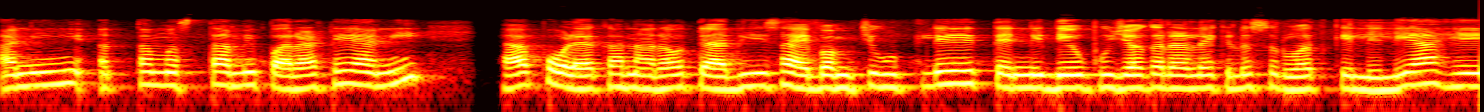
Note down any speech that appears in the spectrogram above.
आणि आत्ता मस्त आम्ही पराठे आणि ह्या पोळ्या खाणार आहोत. त्याआधी साहेब आमचे उठले. त्यांनी देवपूजा करायला इकडे सुरुवात केलेली आहे.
